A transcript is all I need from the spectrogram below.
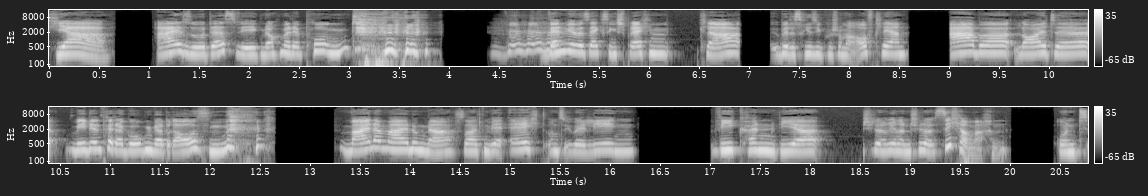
Ja, also deswegen nochmal der Punkt. wenn wir über Sexing sprechen, klar, über das Risiko schon mal aufklären. Aber Leute, Medienpädagogen da draußen, meiner Meinung nach sollten wir echt uns überlegen, wie können wir Schülerinnen und Schüler sicher machen und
